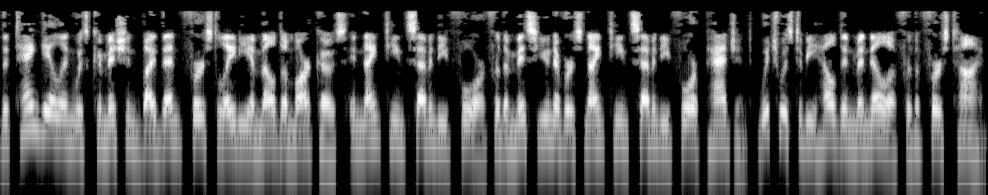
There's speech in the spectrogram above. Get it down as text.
The Tanghalan was commissioned by then First Lady Imelda Marcos in 1974 for the Miss Universe 1974 pageant, which was to be held in Manila for the first time.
